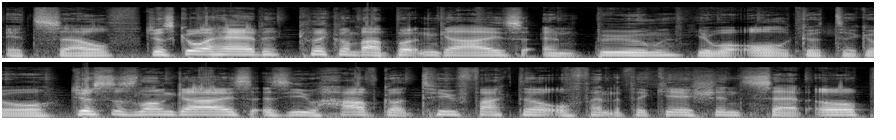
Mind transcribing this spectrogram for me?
itself. Just go ahead, click on that button guys, and boom, you are all good to go. Just as long guys as you have got two-factor authentication set up,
